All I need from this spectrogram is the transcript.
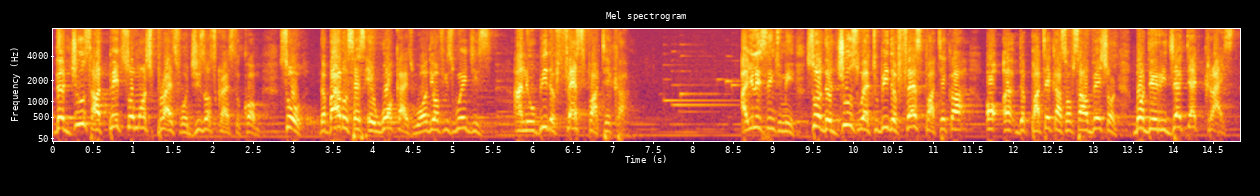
the Jews had paid so much price for Jesus Christ to come. So the Bible says a worker is worthy of his wages and he will be the first partaker. Are you listening to me? So the Jews were to be the first partaker or uh, the partakers of salvation, but they rejected Christ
